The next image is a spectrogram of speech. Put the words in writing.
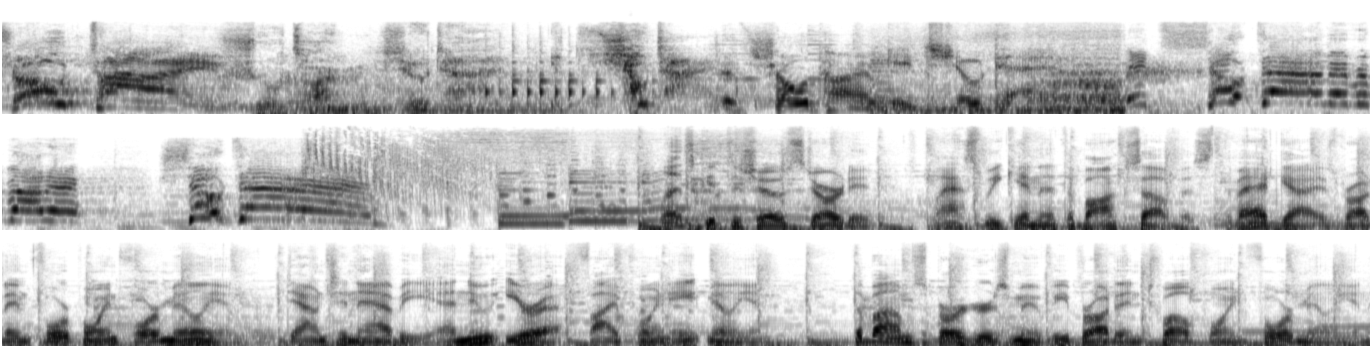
showtime! Showtime. Showtime. It's showtime. It's showtime. It's showtime. It's showtime, everybody! Showtime! Let's get the show started. Last weekend at the box office, The Bad Guys brought in 4.4 million. Downton Abbey: A New Era 5.8 million. The Bob's Burgers movie brought in 12.4 million.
